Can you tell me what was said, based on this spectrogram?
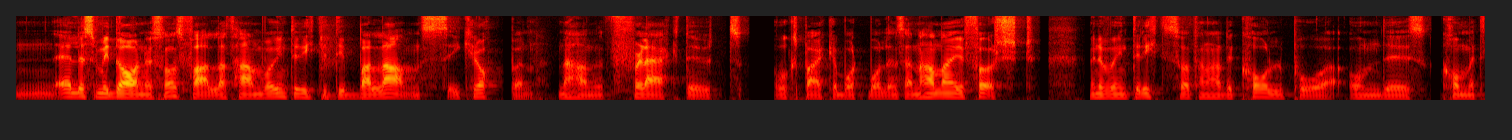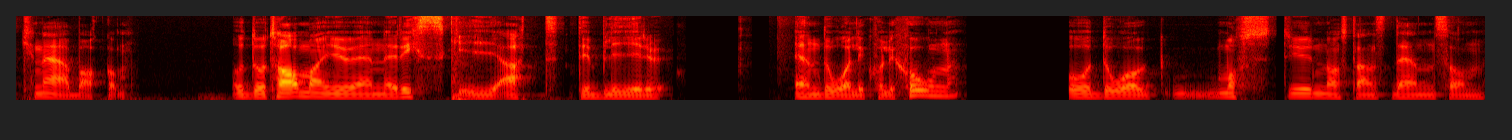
Mm, eller som i Danielssons fall, att han var ju inte riktigt i balans i kroppen när han fläkte ut och sparkade bort bollen. Sen han ju först, men det var inte riktigt så att han hade koll på om det kom ett knä bakom. Och då tar man ju en risk i att det blir en dålig kollision och då måste ju någonstans den som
